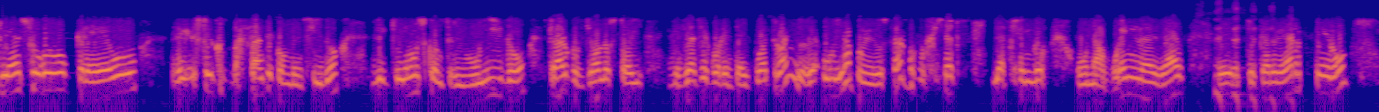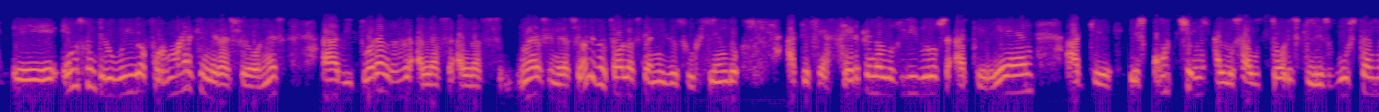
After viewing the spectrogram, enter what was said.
pienso, creo, estoy bastante convencido de que hemos contribuido, claro que yo no estoy desde hace 44 años, hubiera podido estar porque ya, ya tengo una buena edad que cargar, pero eh, hemos contribuido a formar generaciones, a habituar a las, a las, nuevas generaciones, a todas las que han ido surgiendo, a que se acerquen a los libros, a que lean, a que escuchen a los autores que les gustan,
